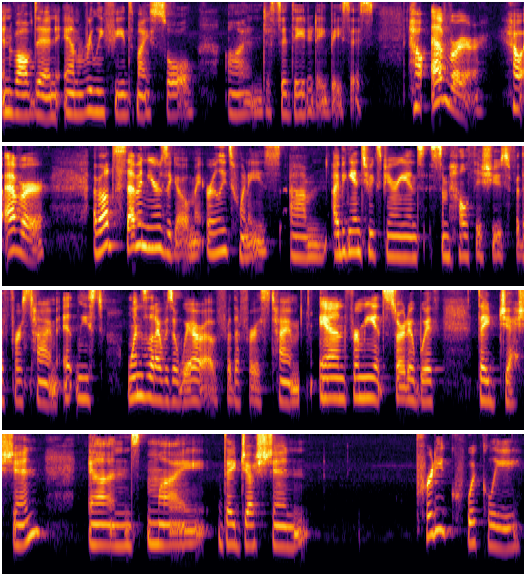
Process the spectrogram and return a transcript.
involved in and really feeds my soul on just a day-to-day basis. However, however, about seven years ago, my early 20s, um, I began to experience some health issues for the first time, at least ones that I was aware of for the first time. And for me, it started with digestion, and my digestion pretty quickly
